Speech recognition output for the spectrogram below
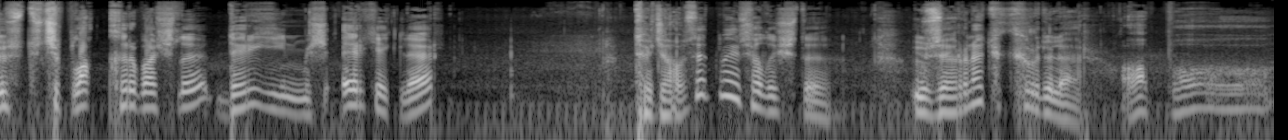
üstü çıplak kırbaçlı deri giyinmiş erkekler tecavüz etmeye çalıştı. Üzerine tükürdüler. Abo.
